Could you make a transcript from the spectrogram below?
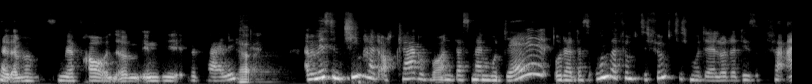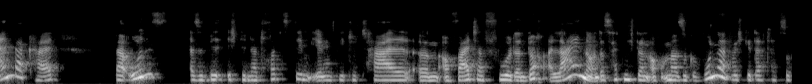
halt einfach mehr Frauen ähm, irgendwie beteiligt. Ja. Aber mir ist im Team halt auch klar geworden, dass mein Modell oder das unser 50-50-Modell oder diese Vereinbarkeit bei uns, also ich bin da trotzdem irgendwie total ähm, auf weiter Flur dann doch alleine. Und das hat mich dann auch immer so gewundert, wo ich gedacht habe, so,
